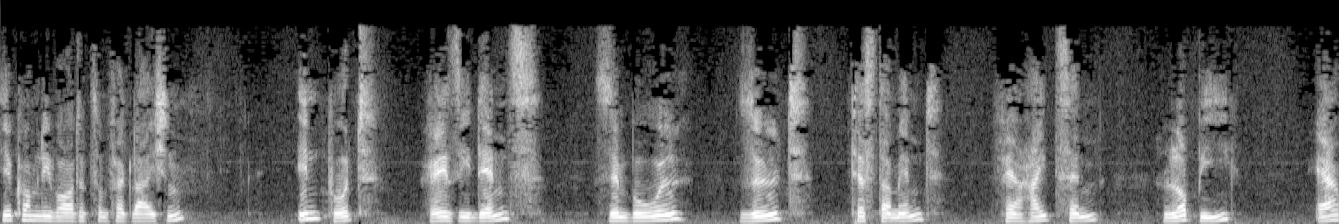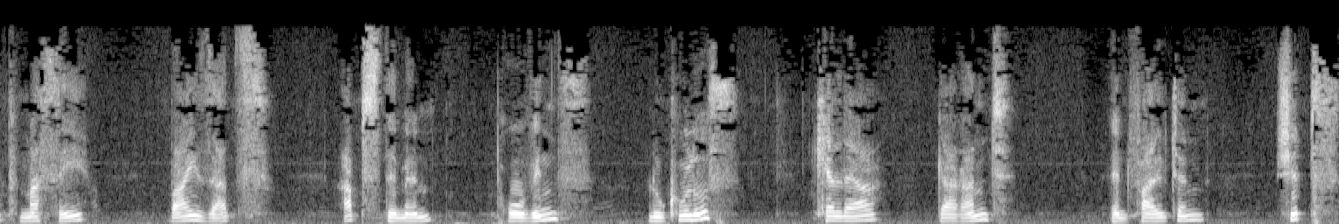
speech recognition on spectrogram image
Hier kommen die Worte zum Vergleichen. Input, Residenz, Symbol, Sylt, Testament, Verheizen, Lobby, Erbmasse, Beisatz, Abstimmen, Provinz, Lucullus, Keller, Garant, Entfalten, Chips,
